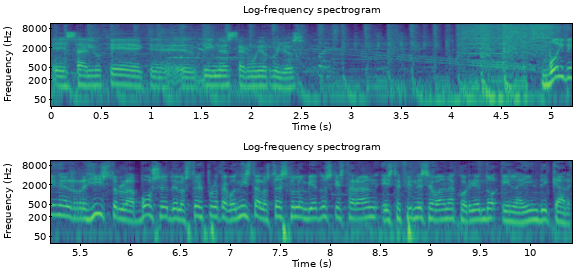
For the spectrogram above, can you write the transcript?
es algo que, es digno de estar muy orgulloso. Muy bien el registro, las voces de los tres protagonistas, los tres colombianos que estarán este fin de semana corriendo en la IndyCar.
